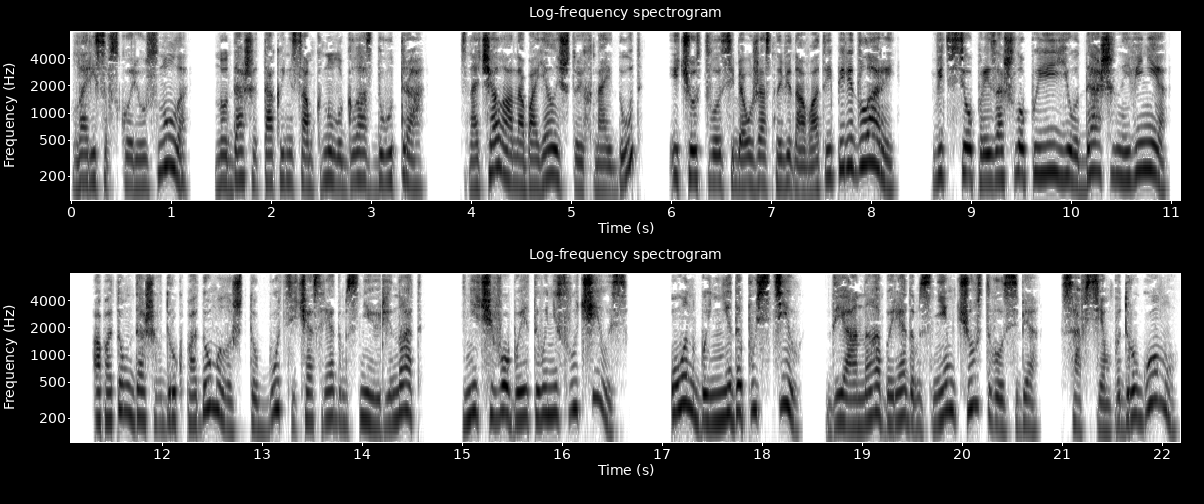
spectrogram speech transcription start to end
Лариса вскоре уснула, но Даша так и не сомкнула глаз до утра. Сначала она боялась, что их найдут, и чувствовала себя ужасно виноватой перед Ларой, ведь все произошло по ее, Дашиной вине. А потом Даша вдруг подумала, что будь сейчас рядом с нею Ренат, ничего бы этого не случилось. Он бы не допустил, да и она бы рядом с ним чувствовала себя совсем по-другому.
